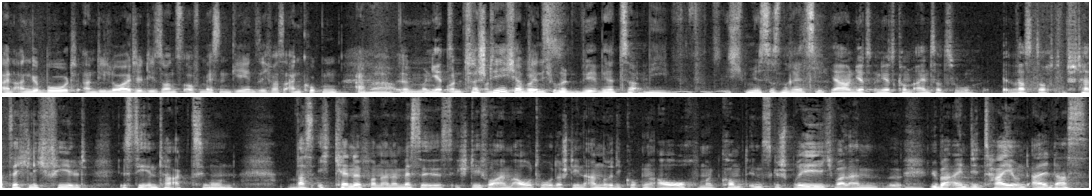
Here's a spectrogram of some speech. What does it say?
ein Angebot an die Leute, die sonst auf Messen gehen, sich was angucken. Aber Ähm, Und jetzt verstehe ich und aber jetzt- nicht. Und wer, wer, wie, ich, mir ist das ein Rätsel. Ja, und jetzt, und jetzt kommt eins dazu. Was doch tatsächlich fehlt, ist die Interaktion. Was ich kenne von einer Messe ist, ich stehe vor einem Auto, da stehen andere, die gucken auch, man kommt ins Gespräch, weil einem äh, über ein Detail und all das,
